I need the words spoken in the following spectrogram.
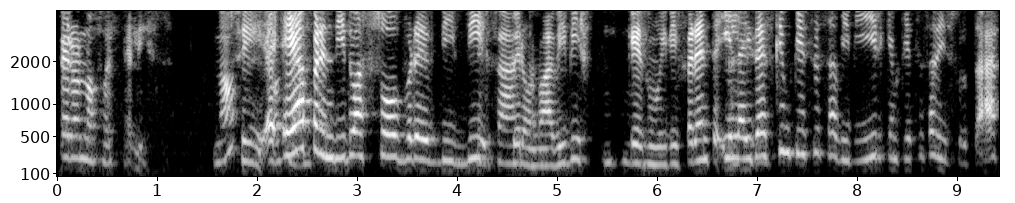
pero no soy feliz. ¿No? Sí, he aprendido a sobrevivir, pero no a vivir, que es muy diferente. Y la idea es que empieces a vivir, que empieces a disfrutar,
